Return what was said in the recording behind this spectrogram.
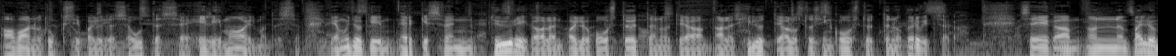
avanud uksi paljudesse uutesse helimaailmadesse. ja muidugi Erkki-Sven Tüüriga olen palju koos töötanud ja alles hiljuti alustasin koostööd Tõnu Kõrvitsaga. seega on palju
